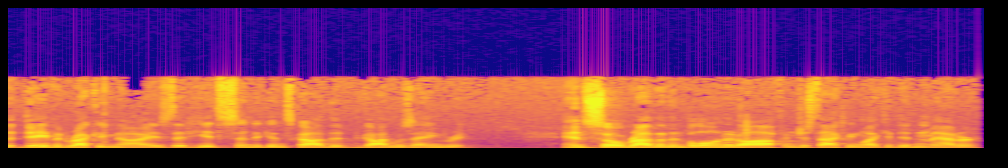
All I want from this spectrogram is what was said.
that David recognized that he had sinned against God, that God was angry, and so rather than blowing it off and just acting like it didn't matter,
